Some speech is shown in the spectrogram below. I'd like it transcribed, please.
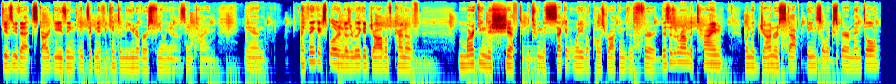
gives you that stargazing, insignificant in the universe feeling Yeah. at the same time. And I think Explosion does a really good job of kind of marking the shift between the second wave of post rock into the third. This is around the time when the genre stopped being so experimental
